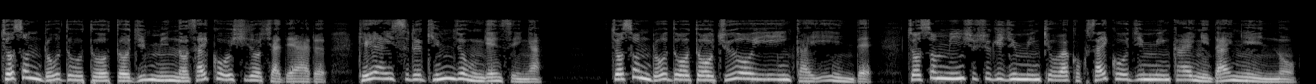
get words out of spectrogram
朝鮮労働党と人民の最高指導者である、敬愛する金正恩元帥が、朝鮮労働党中央委員会委員で、朝鮮民主主義人民共和国最高人民会議第二員の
